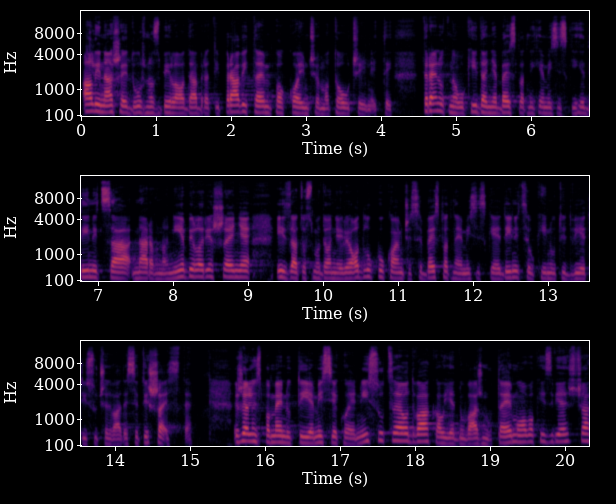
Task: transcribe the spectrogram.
ali naša je dužnost bila odabrati pravi tempo kojim ćemo to učiniti. Trenutno ukidanje besplatnih emisijskih jedinica naravno nije bilo rješenje i zato smo donijeli odluku kojom će se besplatne emisijske jedinice ukinuti 2026. Želim spomenuti emisije koje nisu CO2 kao jednu važnu temu ovog izvješća,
